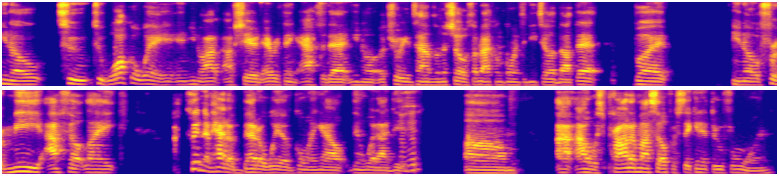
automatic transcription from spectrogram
you know, to to walk away and you know I, have shared everything after that you know a trillion times on the show so i'm not going to go into detail about that but you know for me i felt like i couldn't have had a better way of going out than what i did mm-hmm. um I, I, was proud of myself for sticking it through for one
